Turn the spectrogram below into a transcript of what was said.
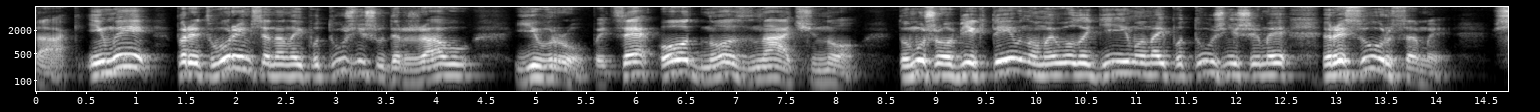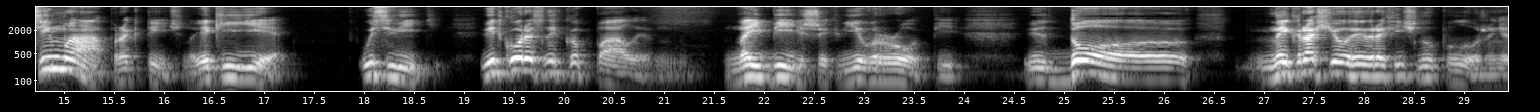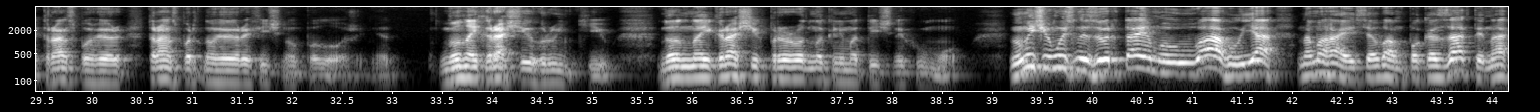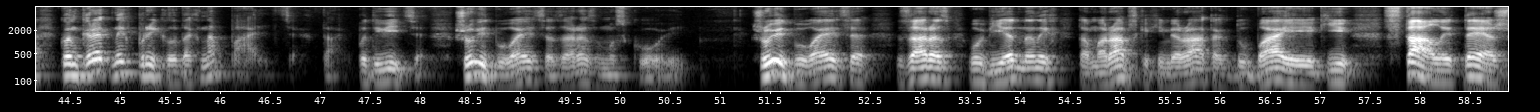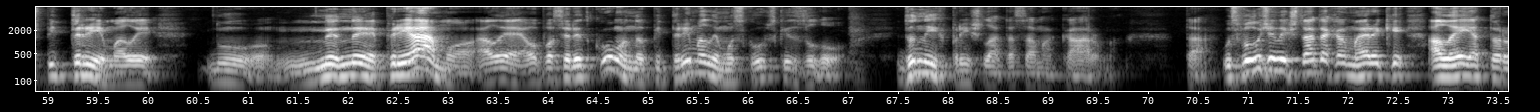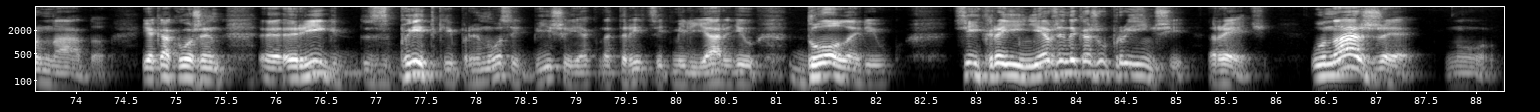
Так. І ми перетворимося на найпотужнішу державу Європи. Це однозначно. Тому що об'єктивно ми володіємо найпотужнішими ресурсами, всіма практично, які є у світі. Від корисних копалин, найбільших в Європі, до найкращого географічного положення, транспо- транспортно-географічного положення, до найкращих ґрунтів, до найкращих природно-кліматичних умов. Ну, ми чомусь не звертаємо увагу, я намагаюся вам показати на конкретних прикладах, на пальцях. Так, подивіться, що відбувається зараз в Московії, що відбувається зараз в Об'єднаних там Арабських Еміратах, Дубаї, які стали теж підтримали. Ну, не, не прямо, але опосередковано підтримали московське зло. До них прийшла та сама карма. Так. У Сполучених Штатах Америки алея торнадо, яка кожен е, рік збитки приносить більше як на 30 мільярдів доларів цій країні. Я вже не кажу про інші речі. У нас же, ну,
